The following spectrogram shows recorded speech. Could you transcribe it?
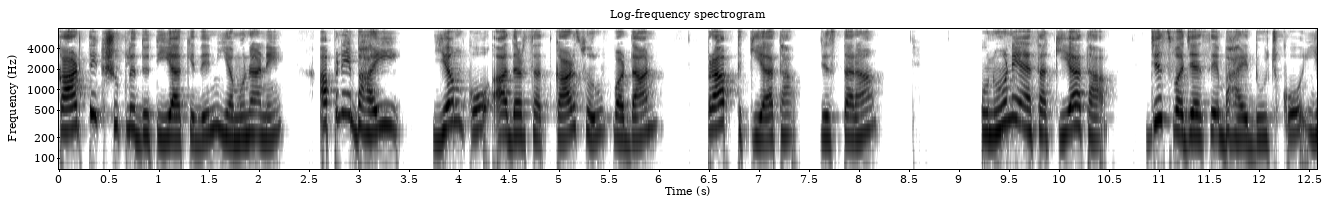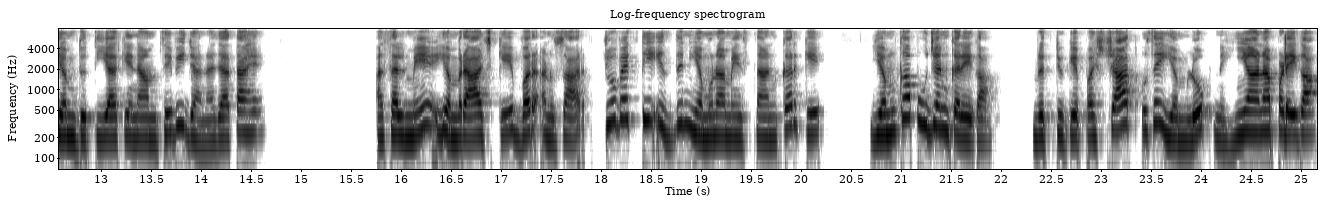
कार्तिक शुक्ल द्वितीया के दिन यमुना ने अपने भाई यम को आदर सत्कार स्वरूप वरदान प्राप्त किया था। जिस तरह उन्होंने ऐसा किया था, जिस वजह से भाई दूज को यम द्वितीया के नाम से भी जाना जाता है। असल में यमराज के वर अनुसार जो व्यक्ति इस दिन यमुना में स्नान करके यम का पूजन करेगा, मृत्यु के पश्चात उसे यमलोक नहीं आना पड़ेगा।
